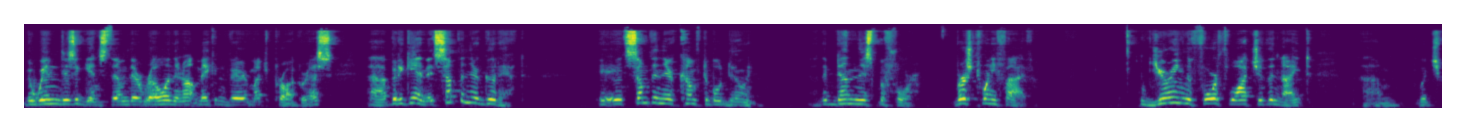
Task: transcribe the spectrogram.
The wind is against them. They're rowing. They're not making very much progress. Uh, but again, it's something they're good at. It's something they're comfortable doing. They've done this before. Verse 25. During the fourth watch of the night, um, which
